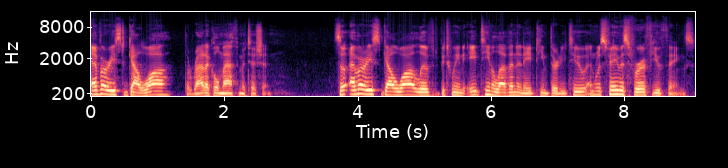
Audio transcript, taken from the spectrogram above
Évariste Galois, the Radical Mathematician. So Évariste Galois lived between 1811 and 1832 and was famous for a few things.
